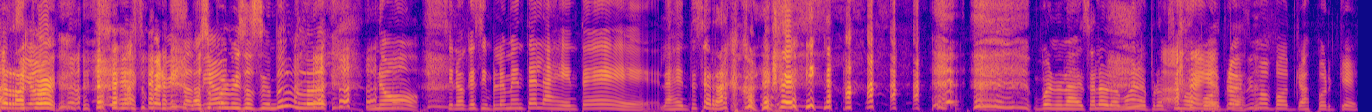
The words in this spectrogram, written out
Me rasqué. La supervisación. La supervisación No, sino que simplemente la gente la gente se rasca con ese vino. Bueno, nada, eso lo hablamos en el próximo en el podcast. próximo podcast porque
